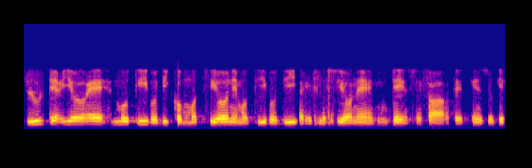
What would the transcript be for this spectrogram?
l'ulteriore motivo di commozione, motivo di riflessione intensa e forte. Penso che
